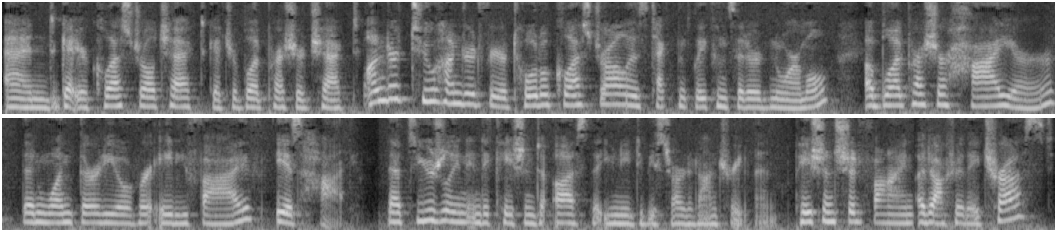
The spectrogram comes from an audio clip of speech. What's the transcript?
and get your cholesterol checked, get your blood pressure checked. Under 200 for your total cholesterol is technically considered normal. A blood pressure higher than 130 over 85 is high. That's usually an indication to us that you need to be started on treatment. Patients should find a doctor they trust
